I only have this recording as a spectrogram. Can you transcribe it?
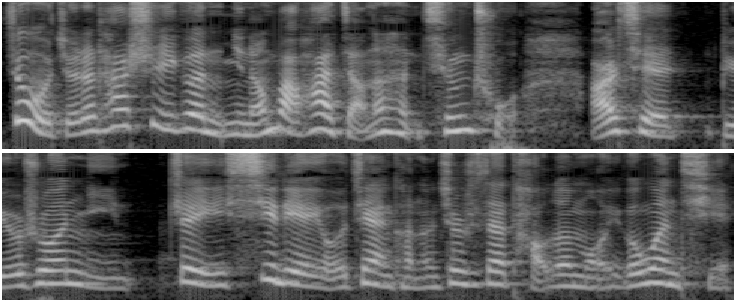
就我觉得他是一个你能把话讲得很清楚，而且比如说你。这一系列邮件可能就是在讨论某一个问题，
